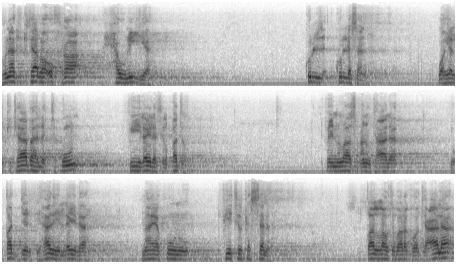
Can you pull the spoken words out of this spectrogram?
هناك كتابة أخرى حولية كل كل سنة وهي الكتابة التي تكون في ليلة القدر. فإن الله سبحانه وتعالى يقدر في هذه الليلة ما يكون في تلك السنة. قال الله تبارك وتعالى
